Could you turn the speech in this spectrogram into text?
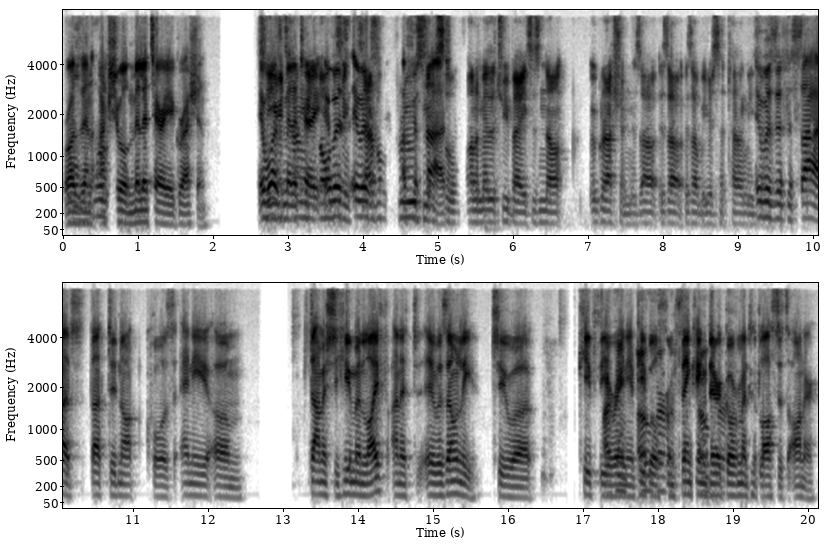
rather well, than actual military aggression. It so was military. It was it was cruise missiles on a military base is not aggression. Is that is that is that what you're telling me? It was a facade that did not cause any um damage to human life, and it it was only to uh, keep the I Iranian people over, from thinking over, their government had lost its honor.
